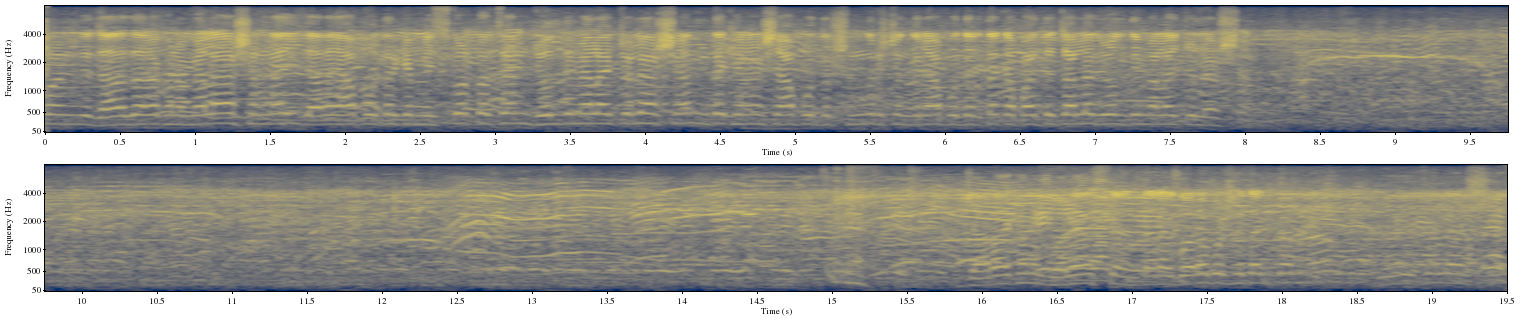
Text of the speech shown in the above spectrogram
করেন যারা যারা এখনও মেলায় আসেন নাই, যারা আপুদেরকে মিস করতেছেন, জলদি মেলায় চলে আসেন, দেখেন এসে আপুদের, সুন্দর সুন্দর আপুদের দেখা পাইতে চাইলে জলদি মেলায় চলে আসেন। যারা এখনও ঘরে আসছেন তারা ঘরে বসে থাকবেন চলে আসছেন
